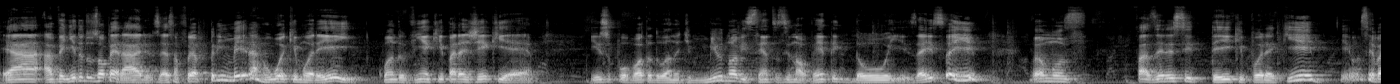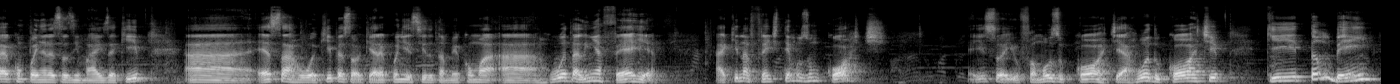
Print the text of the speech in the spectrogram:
é a Avenida dos Operários. Essa foi a primeira rua que morei quando vim aqui para Jequié. Isso por volta do ano de 1992. É isso aí. Vamos fazer esse take por aqui e você vai acompanhando essas imagens aqui. Ah, essa rua aqui, pessoal, que era conhecida também como a, a Rua da Linha Férrea. Aqui na frente temos um corte. É isso aí, o famoso corte, é a Rua do Corte, que também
